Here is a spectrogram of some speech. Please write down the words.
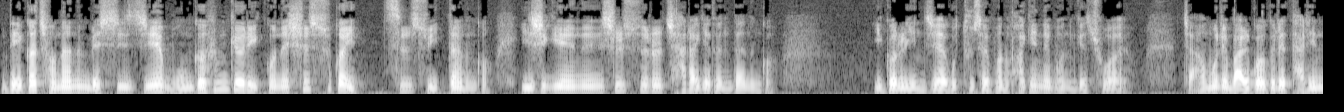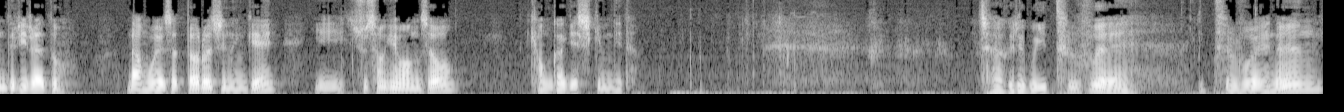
내가 전하는 메시지에 뭔가 흠결이 있거나 실수가 있 을수 있다는 거. 이 시기에는 실수를 잘하게 된다는 거. 이거를 인지하고 두세 번 확인해 보는 게 좋아요. 자, 아무리 말과 글의 달인들이라도 나무에서 떨어지는 게 이 수성해왕서 경각의 시기입니다. 자, 그리고 이틀 후에 이틀 후에는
